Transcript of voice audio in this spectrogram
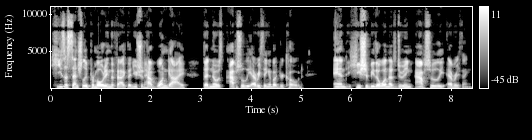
he's essentially promoting the fact that you should have one guy that knows absolutely everything about your code and he should be the one that's doing absolutely everything.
